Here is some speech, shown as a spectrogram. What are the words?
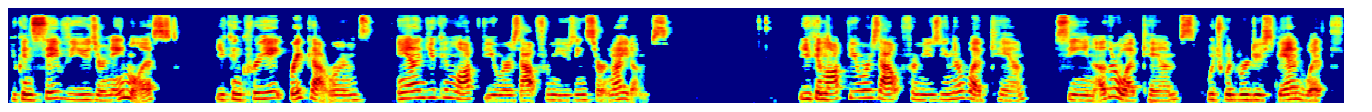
You can save the user name list. You can create breakout rooms, and you can lock viewers out from using certain items. You can lock viewers out from using their webcam, seeing other webcams, which would reduce bandwidth,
